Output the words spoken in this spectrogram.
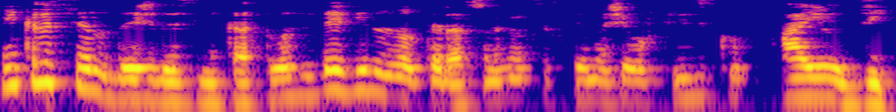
vem crescendo desde 2014 devido às alterações no sistema geofísico IOD,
